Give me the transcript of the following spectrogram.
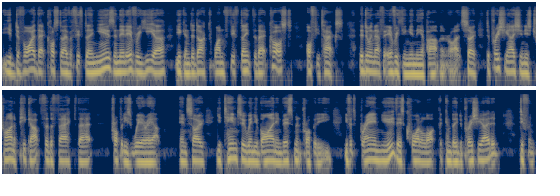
you divide that cost over 15 years, and then every year you can deduct one fifteenth of that cost off your tax. They're doing that for everything in the apartment, right? So depreciation is trying to pick up for the fact that properties wear out. And so you tend to, when you buy an investment property, if it's brand new, there's quite a lot that can be depreciated. Different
